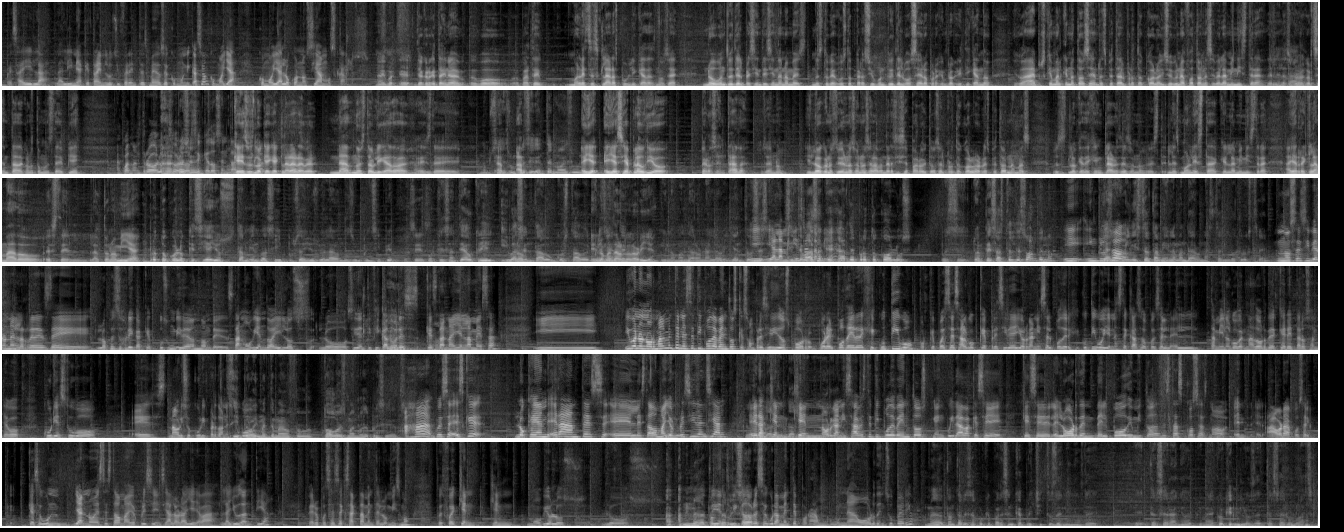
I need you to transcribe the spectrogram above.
pues ahí la, la, línea que traen los diferentes medios de comunicación, como ya, como ya lo conocíamos, Carlos. Eh, yo creo que también hubo, aparte, molestias claras publicadas, ¿no? O sea, no hubo un tuit del presidente diciendo no, me, no estuve a gusto, pero sí hubo un tuit del vocero, por ejemplo, criticando. Dijo, ay, pues qué mal que no todos hayan respetado el protocolo. Y sube una foto donde se ve a la ministra de la Suprema Corte sentada cuando todo el mundo está de pie. Ah, cuando entró López Obrador pues se quedó sentado. Que eso es lo que hay que aclarar. A ver, nada, no está obligado a... este, no, pues si es un presidente, no es un... Ella, ella sí aplaudió pero sentada, o sea, ¿no? Y luego cuando estuvieron los honores a la bandera sí se paró y todo, el protocolo lo respetó, nada más pues lo que dejen claro es eso, ¿no? Este, les molesta que la ministra haya reclamado este, la autonomía. Un protocolo que si ellos están viendo así, pues ellos violaron desde un principio. Así es. Porque Santiago Krill iba sentado a un costado del Y lo mandaron a la orilla. Y lo mandaron a la orilla. Entonces, si te vas a quejar de protocolos pues eh, tú empezaste el desorden, ¿no? Y incluso... Y a la ministra también la mandaron hasta el otro extremo. No sé si vieron en las redes de López Dóriga que puso un video en donde están moviendo ahí los, los identificadores que están ahí en la mesa. Y... Y bueno, normalmente en este tipo de eventos que son presididos por, por el Poder Ejecutivo, porque pues es algo que preside y organiza el Poder Ejecutivo, y en este caso pues el, el también el gobernador de Querétaro, Santiago Curia, estuvo es, Mauricio Curi, perdón, estuvo... Sí, pero ahí mete mano todo, todo es mano de presidencia. Ajá, pues es que lo que era antes el Estado Mayor, Presidencial era quien, quien organizaba este tipo de eventos, quien cuidaba que se que se el orden del podium y todas estas cosas, ¿no? ahora pues el que según ya no es Estado Mayor Presidencial, ahora lleva la ayudantía, pero pues es exactamente lo mismo, pues fue quien quien movió los los a, mí me da tanta identificadores seguramente por alguna orden superior. Me da tanta risa porque parecen caprichitos de niños de tercer año de primaria. Creo que ni los de tercero lo hacen.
